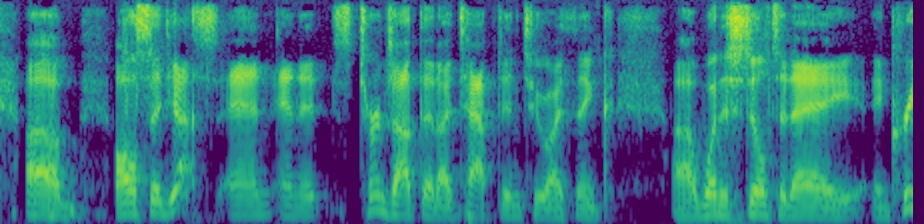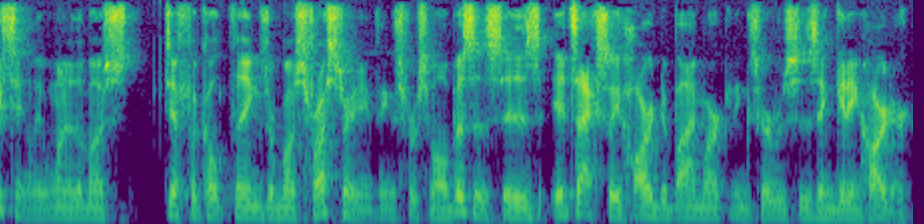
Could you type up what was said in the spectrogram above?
um, all said yes, and and it turns out that I tapped into I think uh, what is still today increasingly one of the most difficult things or most frustrating things for small business is it's actually hard to buy marketing services and getting harder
